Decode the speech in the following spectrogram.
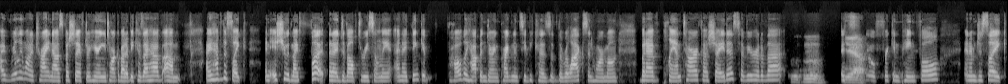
I really want to try it now, especially after hearing you talk about it because I have um I have this like an issue with my foot that I developed recently and I think it probably happened during pregnancy because of the relaxin hormone, but I have plantar fasciitis. Have you heard of that? Mm-hmm. It's Yeah. so freaking painful. And I'm just like,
